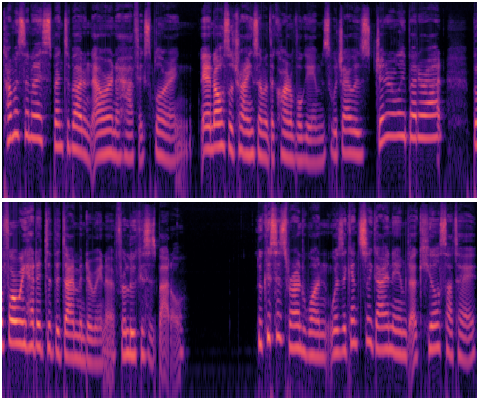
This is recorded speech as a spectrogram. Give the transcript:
Thomas and I spent about an hour and a half exploring, and also trying some of the carnival games, which I was generally better at, before we headed to the Diamond Arena for Lucas's battle. Lucas's round one was against a guy named Akil Sate,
